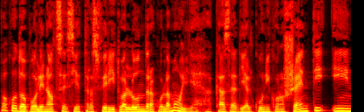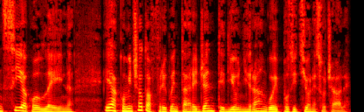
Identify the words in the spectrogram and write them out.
Poco dopo le nozze si è trasferito a Londra con la moglie, a casa di alcuni conoscenti in Seacole Lane, e ha cominciato a frequentare gente di ogni rango e posizione sociale.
